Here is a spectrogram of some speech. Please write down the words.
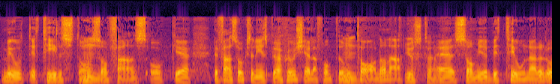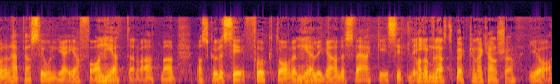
mot ett tillstånd mm. som fanns och eh, det fanns också en inspirationskälla från mm. puritanerna mm. eh, som ju betonade då den här personliga erfarenheten, mm. att man, man skulle se frukter av den mm. heliga Andes verk i sitt liv. Hade de läst böckerna kanske? Ja,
